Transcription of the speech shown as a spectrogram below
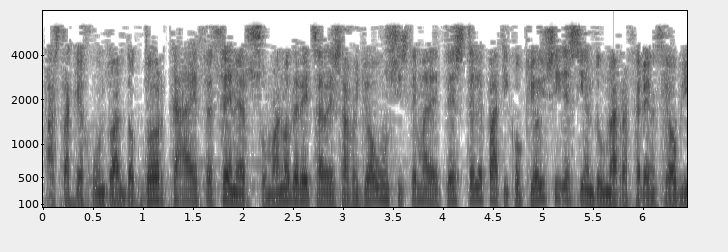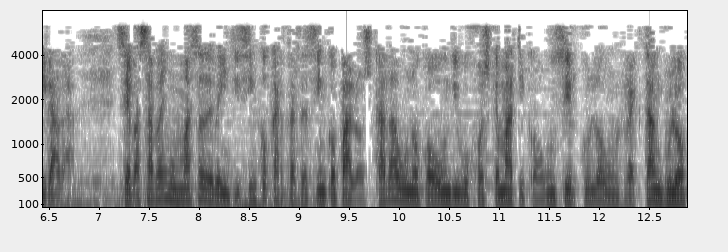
hasta que junto al doctor K.F. Zenner, su mano derecha desarrolló un sistema de test telepático que hoy sigue siendo una referencia obligada. Se basaba en un mazo de 25 cartas de 5 palos, cada uno con un dibujo esquemático, un círculo, un rectángulo,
